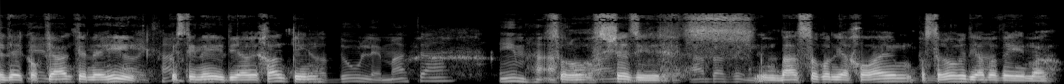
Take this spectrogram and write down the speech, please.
Ed ecco che anche Nehi, questi Nehi di Arichanpin, sono scesi in basso con gli Achoraim posteriori di Abba Veima.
